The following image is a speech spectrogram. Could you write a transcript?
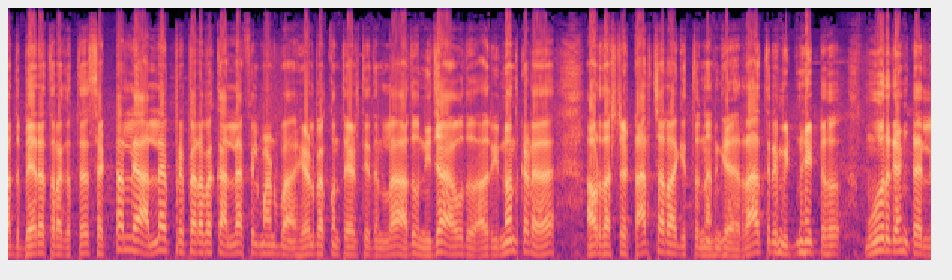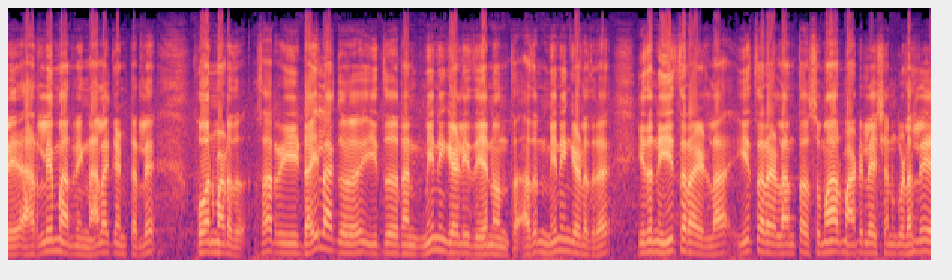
ಅದು ಬೇರೆ ಥರ ಆಗುತ್ತೆ. ಸೆಟ್ಟಲ್ಲಿ ಅಲ್ಲೇ ಪ್ರಿಪೇರ್ ಆಗಬೇಕು, ಅಲ್ಲೇ ಫಿಲ್ ಮಾಡಿ ಹೇಳಬೇಕು ಅಂತ ಹೇಳ್ತಿದ್ದೀನಲ್ಲ, ಅದು ನಿಜ, ಹೌದು. ಆದ್ರೆ ಇನ್ನೊಂದು ಕಡೆ ಅವ್ರದ್ದು ಟಾರ್ಚರ್ ಆಗಿತ್ತು ನನಗೆ. ರಾತ್ರಿ ಮಿಡ್ ನೈಟು ಮೂರು ಗಂಟೆಯಲ್ಲಿ ಅರ್ಲಿ ಮಾರ್ನಿಂಗ್ ನಾಲ್ಕು ಗಂಟೆಯಲ್ಲಿ ಫೋನ್ ಮಾಡೋದು. ಸರ್ ಈ ಡೈಲಾಗು ಇದು ನನಗೆ ಮೀನಿಂಗ್ ಹೇಳಿದ್ದು ಏನು ಅಂತ. ಅದನ್ನು ಮೀನಿಂಗ್ ಹೇಳಿದ್ರೆ, ಇದನ್ನು ಈ ಥರ ಇಲ್ಲ ಈ ಥರ ಇಲ್ಲ ಅಂತ ಸುಮಾರು ಮಾಡ್ಯುಲೇಷನ್ಗಳಲ್ಲಿ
